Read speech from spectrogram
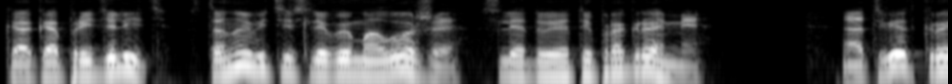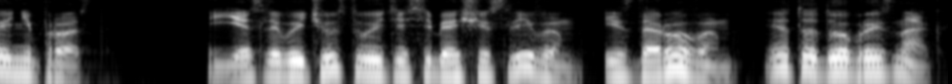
Как определить, становитесь ли вы моложе, следуя этой программе? Ответ крайне прост. Если вы чувствуете себя счастливым и здоровым, это добрый знак.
